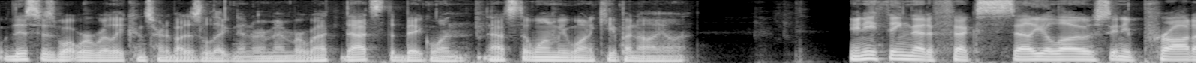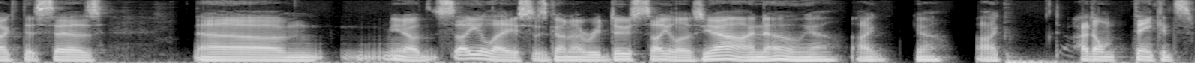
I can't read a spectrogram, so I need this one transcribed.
This is what we're really concerned about is lignin. Remember, that's the big one. That's the one we want to keep an eye on. Anything that affects cellulose, any product that says, um, you know, cellulase is going to reduce cellulose. Yeah, I know. Yeah, I yeah, I I don't think it's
